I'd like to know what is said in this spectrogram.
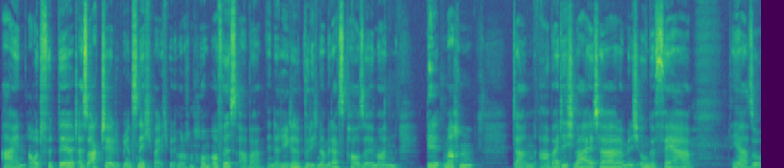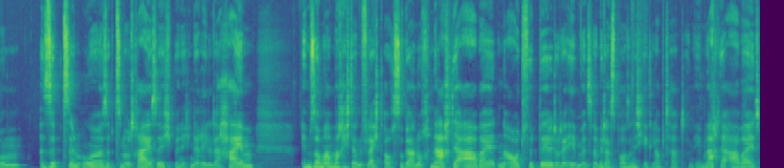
ein Outfitbild. Also aktuell übrigens nicht, weil ich bin immer noch im Homeoffice, aber in der Regel würde ich in der Mittagspause immer ein Bild machen. Dann arbeite ich weiter, dann bin ich ungefähr, ja, so um 17 Uhr, 17.30 Uhr bin ich in der Regel daheim. Im Sommer mache ich dann vielleicht auch sogar noch nach der Arbeit ein Outfitbild oder eben, wenn es in der Mittagspause nicht geklappt hat, dann eben nach der Arbeit.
